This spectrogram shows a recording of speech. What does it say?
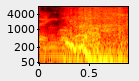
Everything will come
